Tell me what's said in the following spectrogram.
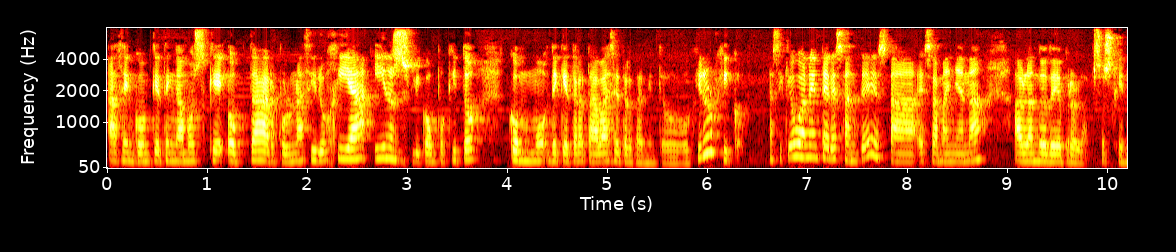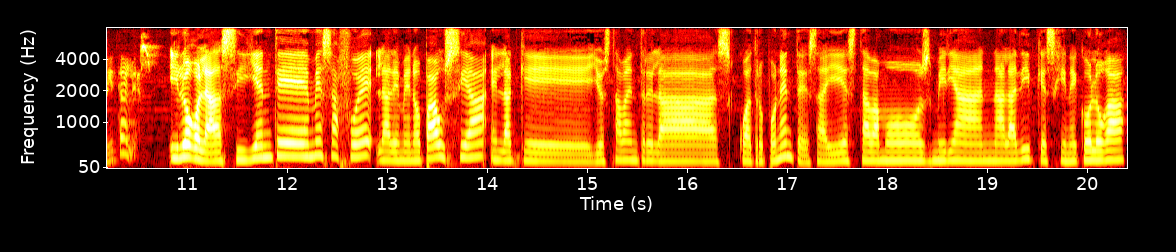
hacen con que tengamos que optar por una cirugía y nos explicó un poquito cómo, de qué trataba ese tratamiento quirúrgico. Así que bueno, interesante esta, esa mañana hablando de prolapsos genitales. Y luego la siguiente mesa fue la de menopausia, en la que yo estaba entre las cuatro ponentes. Ahí estábamos Miriam Aladib, que es ginecóloga,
